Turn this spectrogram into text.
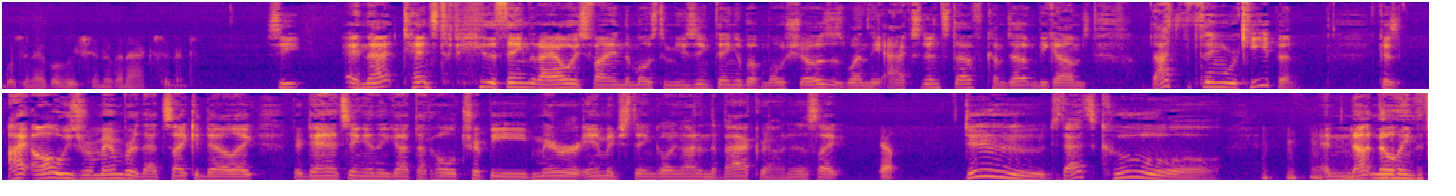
was an evolution of an accident. See, and that tends to be the thing that I always find the most amusing thing about most shows is when the accident stuff comes out and becomes that's the thing we're keeping because I always remember that psychedelic. They're dancing, and then you got that whole trippy mirror image thing going on in the background, and it's like, yep. dudes, that's cool. and not knowing that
